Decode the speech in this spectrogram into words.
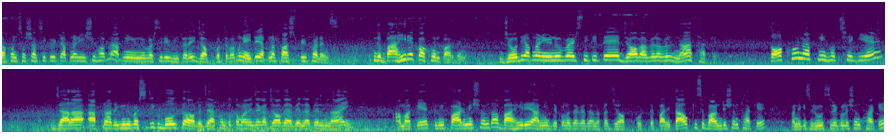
যখন সোশ্যাল সিকিউরিটি আপনার ইস্যু হবে, আপনি ইউনিভার্সিটির ভিতরেই জব করতে পারবেন। এইটাই আপনার ফার্স্ট প্রিফারেন্স কিন্তু বাহিরে কখন পারবেন? যদি আপনার ইউনিভার্সিটিতে জব অ্যাভেলেবেল না থাকে, তখন আপনি হচ্ছে গিয়ে যারা আপনার ইউনিভার্সিটিকে বলতে হবে যে, এখন তো তোমার এই জায়গায় জব অ্যাভেলেবেল নাই। আমাকে তুমি পারমিশন দাও, বাহিরে আমি যে কোনো জায়গায় যেন একটা জব করতে পারি। তাও কিছু বাউন্ডেশন থাকে মানে কিছু রুলস রেগুলেশন থাকে।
